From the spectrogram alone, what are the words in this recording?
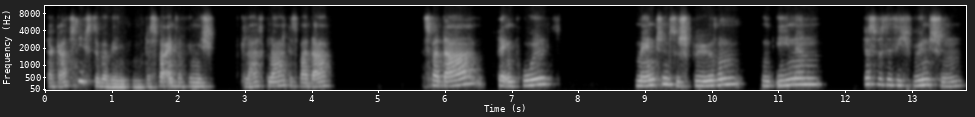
Da gab es nichts zu überwinden. Das war einfach für mich glasklar, das war da. Es war da der Impuls, Menschen zu spüren und ihnen das, was sie sich wünschen,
